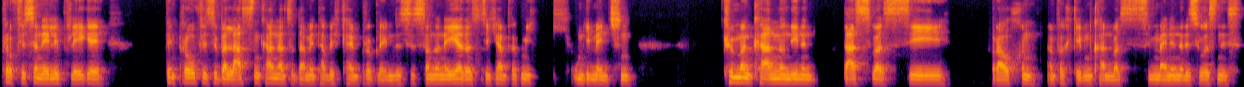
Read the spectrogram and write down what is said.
professionelle Pflege den Profis überlassen kann. Also damit habe ich kein Problem. Das ist sondern eher, dass ich einfach mich um die Menschen kümmern kann und ihnen das, was sie brauchen, einfach geben kann, was in meinen Ressourcen ist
